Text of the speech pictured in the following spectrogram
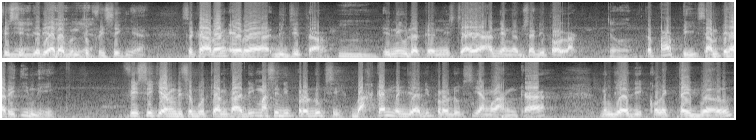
Fisik. Iya, Jadi ada iya, bentuk iya. fisiknya. Sekarang era digital. Ini udah keniscayaan yang nggak bisa ditolak. Betul. Tetapi sampai hari ini fisik yang disebutkan tadi masih diproduksi, bahkan menjadi produksi yang langka, menjadi collectible,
